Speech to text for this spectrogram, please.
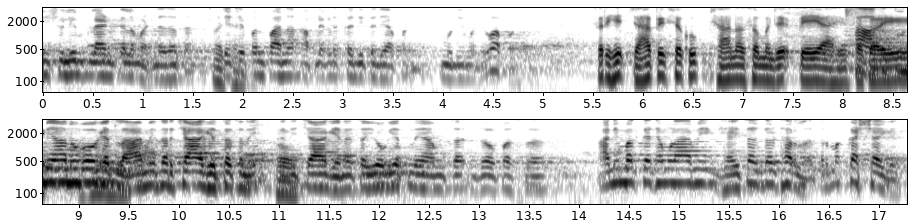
इन्शुलिन प्लांट त्याला म्हटलं जातं. त्याचे पण पानं आपल्याकडे कधी कधी आपण स्मूदीमध्ये वापरतो. सर हे चहापेक्षा खूप छान असं म्हणजे पेय आहे हा, आता सकाळी. तुम्ही अनुभव घेतला. आम्ही तर चहा घेतच नाही. कधी चहा घेण्याचा योग येत नाही आमचा जवळपास. अ, आणि मग त्याच्यामुळे आम्ही घ्यायचा जर ठरलं तर मग कशाय घेतो.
